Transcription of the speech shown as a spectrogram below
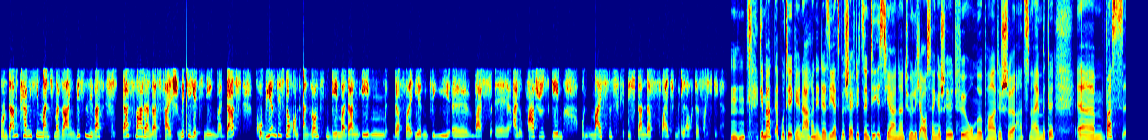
Und dann kann ich ihm manchmal sagen, wissen Sie was, das war dann das falsche Mittel, jetzt nehmen wir das, probieren Sie es noch und ansonsten geben wir dann eben, dass wir irgendwie äh, was äh, Allopathisches geben. Und meistens ist dann das zweite Mittel auch das Richtige. Mhm. Die Marktapotheke in Aachen, in der Sie jetzt beschäftigt sind, die ist ja natürlich Aushängeschild für homöopathische Arzneimittel. Ähm, was äh,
